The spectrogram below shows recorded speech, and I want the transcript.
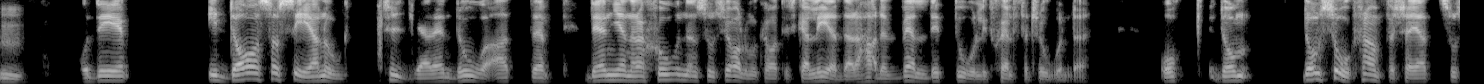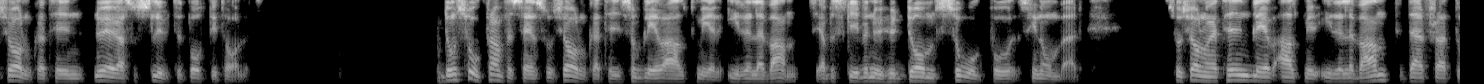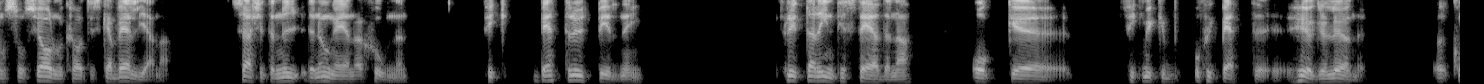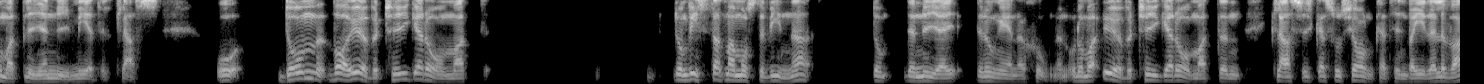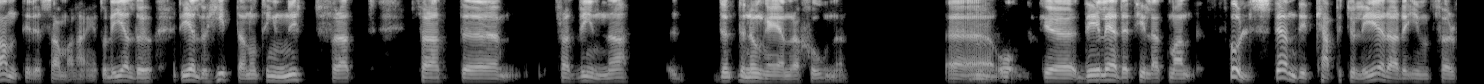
Mm. Och det, idag så ser jag nog tydligare ändå att eh, den generationen socialdemokratiska ledare hade väldigt dåligt självförtroende. Och de, de såg framför sig att socialdemokratin, nu är vi alltså slutet på 80-talet, de såg framför sig en socialdemokrati som blev allt mer irrelevant. Jag beskriver nu hur de såg på sin omvärld. Socialdemokratin blev allt mer irrelevant därför att de socialdemokratiska väljarna, särskilt den, ny, den unga generationen, fick bättre utbildning, flyttade in till städerna och eh, fick mycket och fick bättre, högre löner. Kom att bli en ny medelklass. Och de var övertygade om att de visste att man måste vinna de, den nya, den unga generationen och de var övertygade om att den klassiska socialdemokratin var irrelevant i det sammanhanget och det gällde, det gällde att hitta någonting nytt för att, för att, eh, för att vinna den, den unga generationen. Eh, mm. Och eh, det ledde till att man fullständigt kapitulerade inför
